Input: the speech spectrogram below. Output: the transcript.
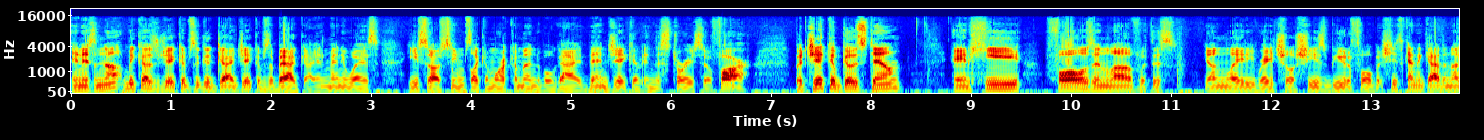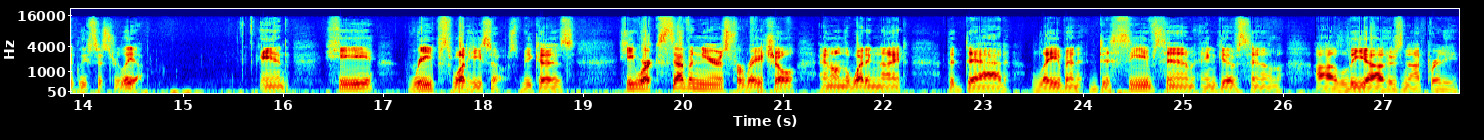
And it's not because Jacob's a good guy, Jacob's a bad guy. In many ways, Esau seems like a more commendable guy than Jacob in the story so far. But Jacob goes down and he falls in love with this young lady, Rachel. She's beautiful, but she's kind of got an ugly sister, Leah and he reaps what he sows because he works seven years for Rachel, and on the wedding night, the dad, Laban, deceives him and gives him uh, Leah, who's not pretty,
